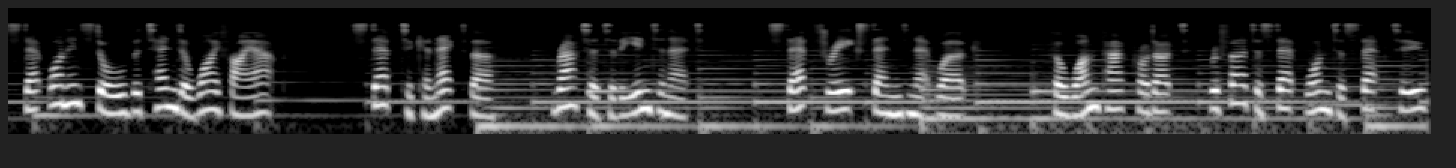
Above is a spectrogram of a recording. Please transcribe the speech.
Step 1 Install the Tenda Wi-Fi app. Step 2 Connect the router to the internet. Step 3 Extend network. For one pack product, refer to step 1 to step 2.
